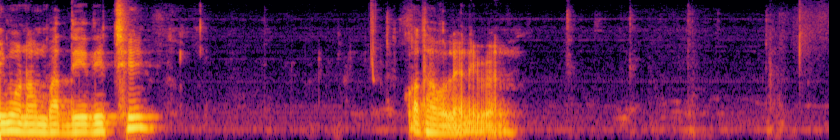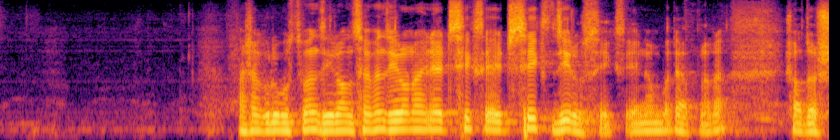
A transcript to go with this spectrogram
ইমো নাম্বার দিয়ে দিচ্ছি। কথা বলে নেবেন। আশা করি বুঝতে পারেন zero seven, zero nine eight six eight six zero six. এই নম্বরে আপনারা সদস্য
